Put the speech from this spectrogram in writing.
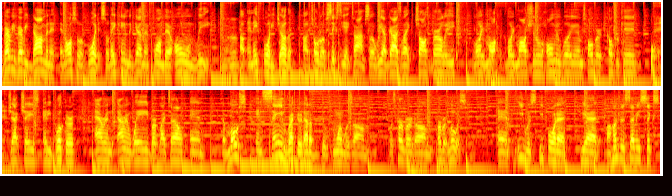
very very dominant and also avoided. So they came together and formed their own league uh, and they fought each other a total of 68 times. So we have guys like Charles Burley, Lloyd, Mar- Lloyd Marshall, Holman Williams, Hobart Cocoa Kid, Jack Chase, Eddie Booker, Aaron Aaron Wade, Bert Lytell, and the most insane record out of the one was um was Herbert um Herbert Lewis, and he was he fought at he had 176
